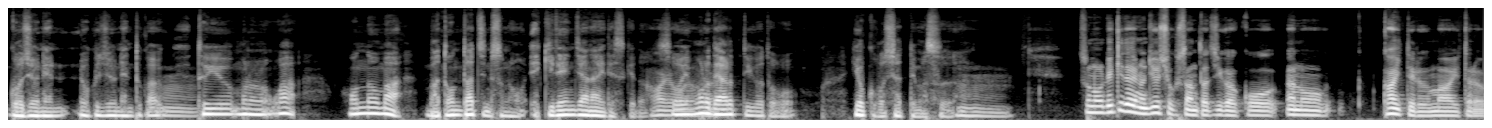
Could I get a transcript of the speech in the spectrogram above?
50年、60年とかうん。というものは、ほんのまあ、バトンタッチのその駅伝じゃないですけど、はいはいはいそういうものであるっていうことをよくおっしゃってます。うんその歴代の住職さんたちがこう、あの、書いてる、まあ言ったら、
